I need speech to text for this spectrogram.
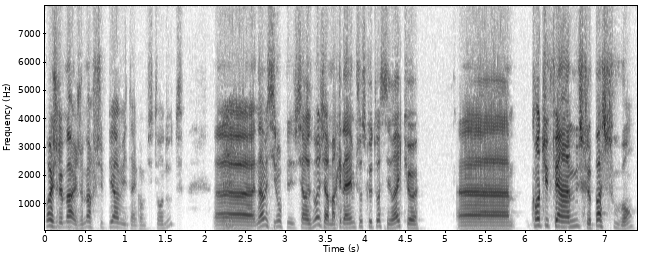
moi, je, marche, je marche super vite, hein, comme tu t'en doutes. Euh, non, mais sinon, sérieusement, j'ai remarqué la même chose que toi. C'est vrai que euh, quand tu fais un muscle pas souvent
